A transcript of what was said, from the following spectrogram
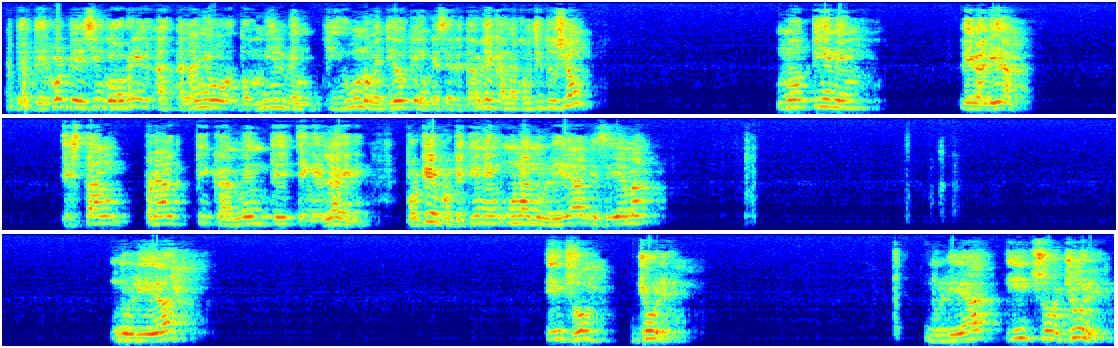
desde el golpe de 5 de abril hasta el año 2021-22, en que se restablezca la Constitución, no tienen legalidad. Están prácticamente en el aire. ¿Por qué? Porque tienen una nulidad que se llama nulidad ipso jure. Nulidad ipso jure.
